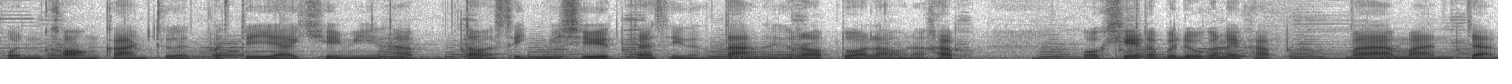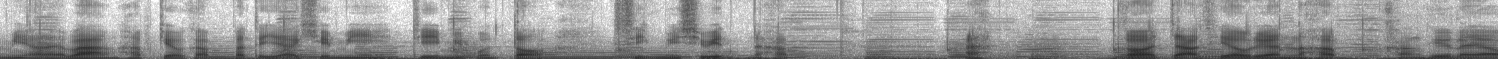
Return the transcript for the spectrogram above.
ผลของการเกิดปฏิกิริยาเคมีนะครับ ต่อสิ่งมีชีวิตและสิ่งต่างๆ ในรอบตัวเรานะครับ โอเคเราไปดูกันเลยครับ ว่ามันจะมีอะไรบ้างครับ เกี่ยวกับปฏิกิริยาเคมีที่มีผลต่อสิ่งมีชีวิตนะครับอะก็จากที่เราเรียนนะครับ ครั้งที่แล้ว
